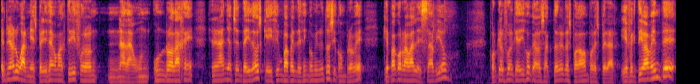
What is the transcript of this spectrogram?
En primer lugar, mi experiencia como actriz fueron nada, un, un, rodaje en el año 82 que hice un papel de cinco minutos y comprobé que Paco Raval es sabio, porque él fue el que dijo que a los actores les pagaban por esperar. Y efectivamente,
